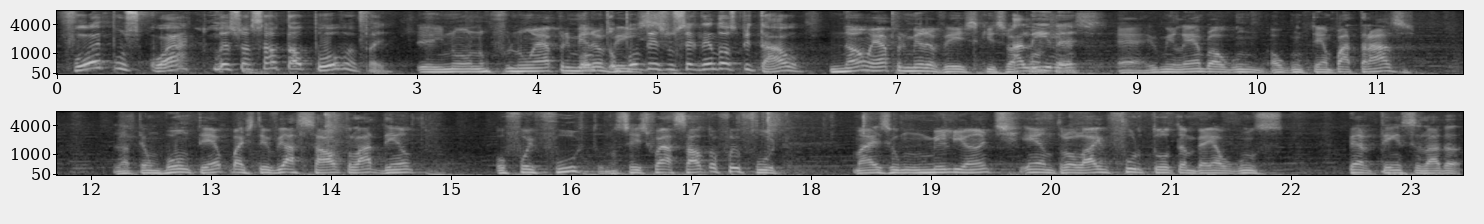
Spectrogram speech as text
foi pros quartos, começou a assaltar o povo, rapaz. E não, não, não é a primeira o, vez. O povo tem sossego dentro do hospital. Não é a primeira vez que isso Ali, acontece. né? acontece. É, eu me lembro algum, algum tempo atrás, já tem um bom tempo, mas teve assalto lá dentro. Ou foi furto, não sei se foi assalto ou foi furto. Mas um meliante entrou lá e furtou também alguns pertences lá da,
